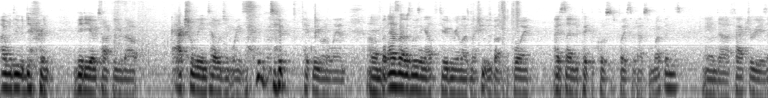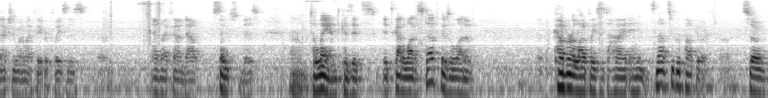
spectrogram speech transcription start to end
I will do a different video talking about actually intelligent ways to pick where you want to land. Um, but as I was losing altitude and realized my chute was about to deploy, I decided to pick the closest place that would have some weapons, and uh, factory is actually one of my favorite places, um, as I found out since this, um, to land, because it's it's got a lot of stuff, there's a lot of cover, a lot of places to hide, and it's not super popular. Um, so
